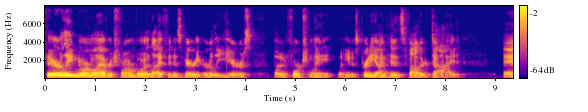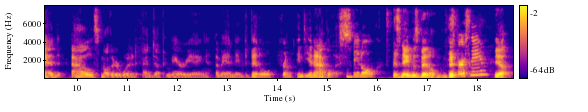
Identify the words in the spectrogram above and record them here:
fairly normal average farm boy life in his very early years, but unfortunately, when he was pretty young, his father died, and Al's mother would end up marrying a man named Biddle from Indianapolis. Biddle. His name was Biddle. His First name? yep.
